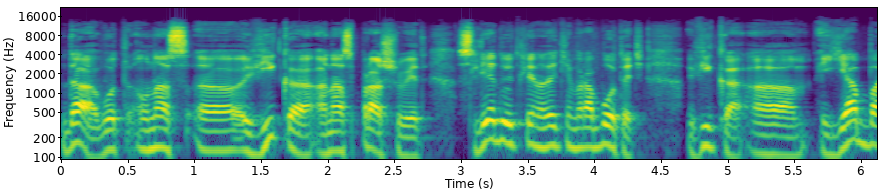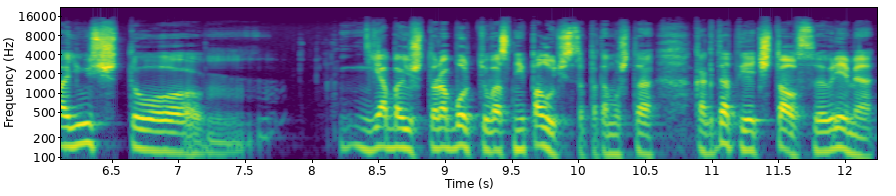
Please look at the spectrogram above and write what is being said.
Да, вот у нас э, Вика, она спрашивает, следует ли над этим работать. Вика, э, я боюсь, что я боюсь, что работать у вас не получится, потому что когда-то я читал в свое время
